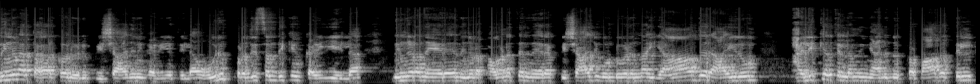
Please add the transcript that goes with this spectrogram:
നിങ്ങളെ തകർക്കാൻ ഒരു പിശാചിനും കഴിയത്തില്ല ഒരു പ്രതിസന്ധിക്കും കഴിയില്ല. നിങ്ങളുടെ നേരെ നിങ്ങളുടെ ഭവനത്തിന് നേരെ പിശാജ് കൊണ്ടുവരുന്ന യാതൊരു ആയുധവും ഫലിക്കത്തില്ലെന്ന് ഞാനിന്ന് പ്രഭാതത്തിൽ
